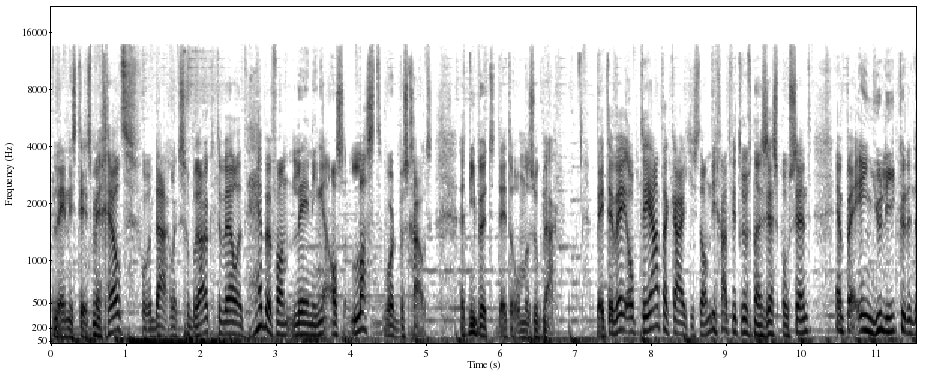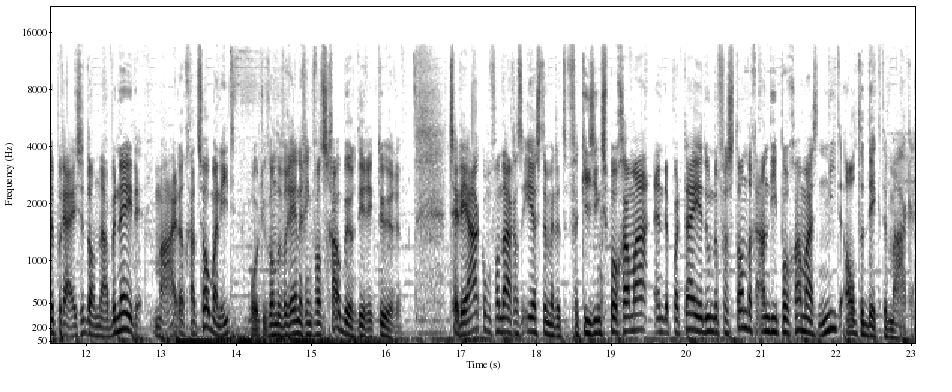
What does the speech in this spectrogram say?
We lenen steeds meer geld voor het dagelijks gebruik... terwijl het hebben van leningen als last wordt beschouwd. Het Nibud deed er onderzoek naar. BTW op theaterkaartjes dan, die gaat weer terug naar 6%. En per 1 juli kunnen de prijzen dan naar beneden. Maar dat gaat zomaar niet, hoort u van de Vereniging van Schouwburgdirecteuren. CDA komt vandaag als eerste met het verkiezingsprogramma... en de partijen doen er verstandig aan die programma's niet al te dik te maken.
